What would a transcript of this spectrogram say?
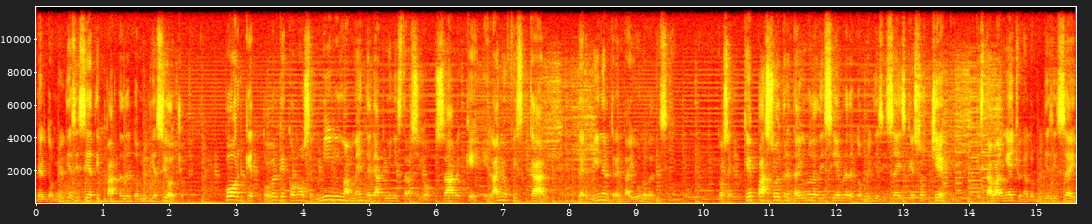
del 2017 y parte del 2018 porque todo el que conoce mínimamente de administración sabe que el año fiscal termina el 31 de diciembre. Entonces, ¿qué pasó el 31 de diciembre del 2016? Que esos cheques que estaban hechos en el 2016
